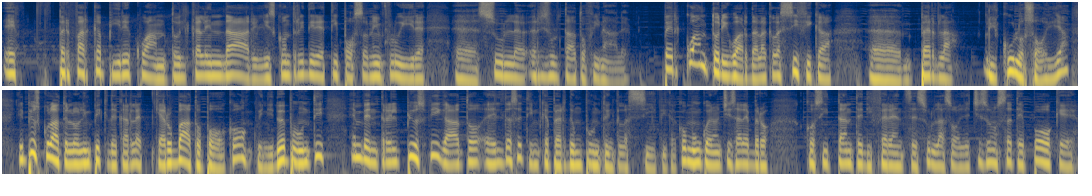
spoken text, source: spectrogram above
è per far capire quanto il calendario, gli scontri diretti possano influire eh, sul risultato finale. Per quanto riguarda la classifica eh, per la il culo soglia. Il più sculato è l'Olympique de Carlet che ha rubato poco, quindi due punti, e mentre il più sfigato è il Dose Team che perde un punto in classifica. Comunque non ci sarebbero così tante differenze sulla soglia, ci sono state poche,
